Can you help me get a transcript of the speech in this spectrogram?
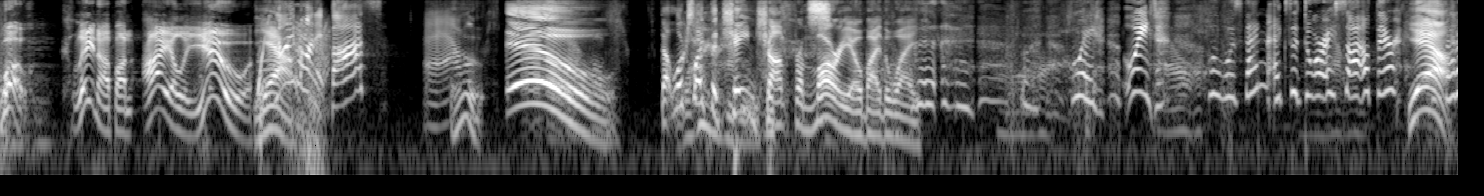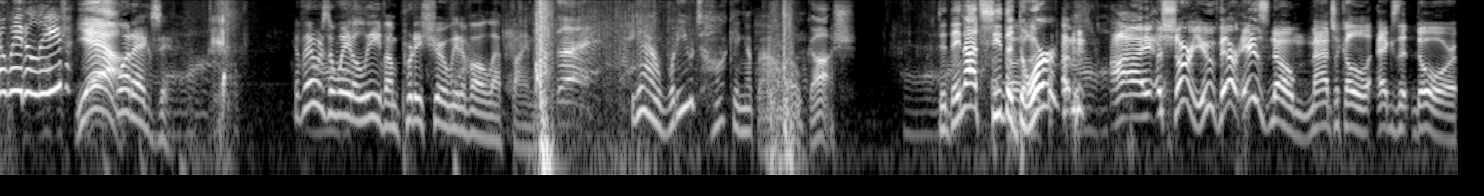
Whoa, clean up on aisle U. Yeah. on it, boss. Ew. That looks like the chain chomp from Mario, by the way. Wait, wait. Was that an exit door I saw out there? Yeah. Is that a way to leave? Yeah. What exit? If there was a way to leave, I'm pretty sure we'd have all left by now. Yeah, what are you talking about? Oh gosh. Did they not see the door? Uh, I assure you, there is no magical exit door.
